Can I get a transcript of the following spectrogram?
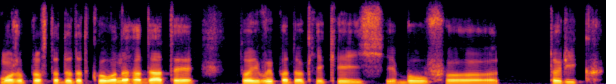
можу просто додатково нагадати той випадок, який був торік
